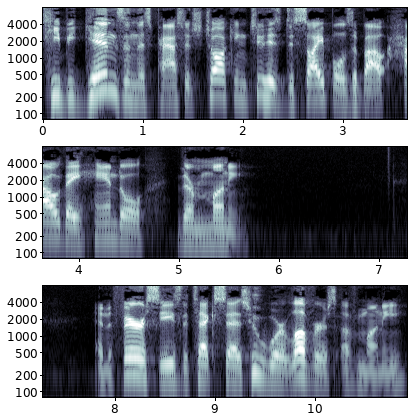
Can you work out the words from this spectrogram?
he begins in this passage talking to his disciples about how they handle their money. And the Pharisees, the text says, who were lovers of money,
